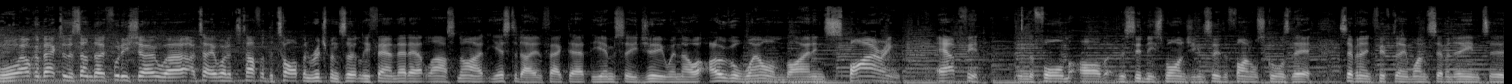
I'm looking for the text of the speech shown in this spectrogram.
Well, welcome back to the Sunday Footy Show. Uh, I tell you what, it's tough at the top, and Richmond certainly found that out last night, yesterday, in fact, at the MCG when they were overwhelmed by an inspiring outfit in the form of the Sydney Swans. You can see the final scores there 17 15, 117 to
